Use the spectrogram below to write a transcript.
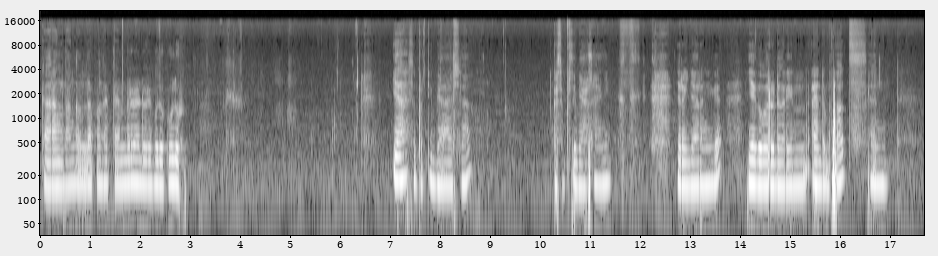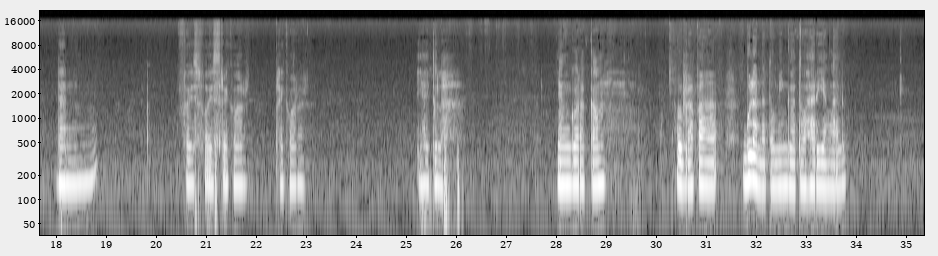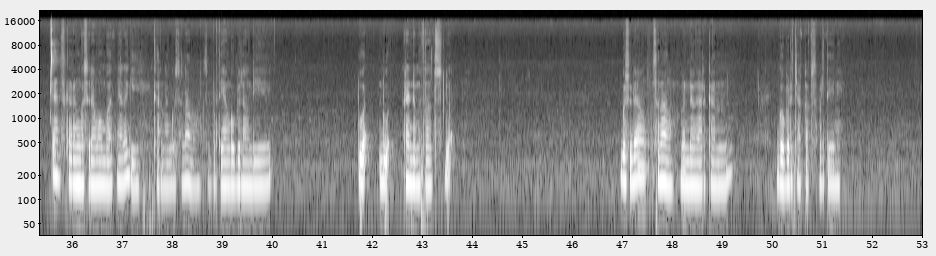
Sekarang tanggal 8 September 2020 Ya seperti biasa. Gak seperti biasa anjing. Jarang-jarang juga. Ya gue baru dengerin Random Thoughts and Dan Voice voice record Recorder. Ya itulah Yang gue rekam beberapa bulan atau minggu atau hari yang lalu. Dan sekarang gue sedang membuatnya lagi karena gue senang seperti yang gue bilang di dua dua random thoughts dua. Gue sedang senang mendengarkan gue bercakap seperti ini.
